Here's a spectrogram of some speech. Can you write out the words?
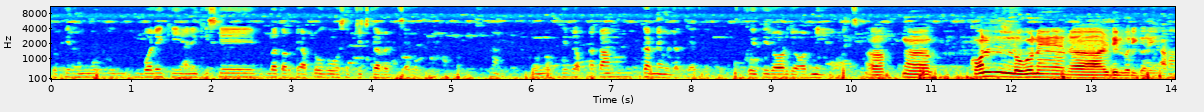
तो फिर हम लोग बोले कि यानी किसके बतौर पे आप लोग वो सब चीज़ कर रहे थे ना तो लोग फिर अपना काम करने में लग गए थे। कोई फिर और जॉब नहीं है। अ, अ, कौन लोगों ने डिलीवरी करी यहाँ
